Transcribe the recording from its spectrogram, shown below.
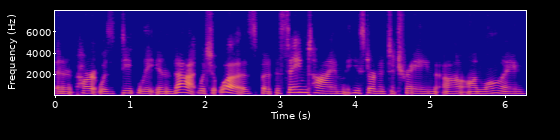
and heart was deeply in that, which it was. But at the same time, he started to train uh, online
